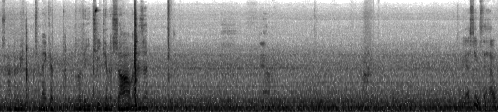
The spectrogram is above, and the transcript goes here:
It's not going to be to make a bloody tikka masala, is it? Yeah. Yeah, it seems to help.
